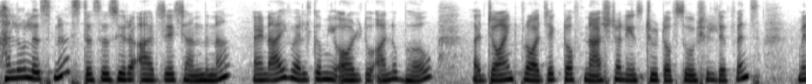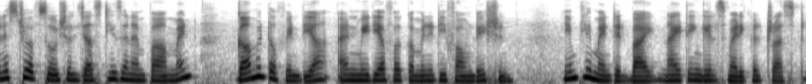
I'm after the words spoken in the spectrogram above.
Hello, listeners. This is your RJ Chandana, and I welcome you all to Anubhav, a joint project of National Institute of Social Defense, Ministry of Social Justice and Empowerment, Government of India, and Media for Community Foundation, implemented by Nightingale's Medical Trust.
